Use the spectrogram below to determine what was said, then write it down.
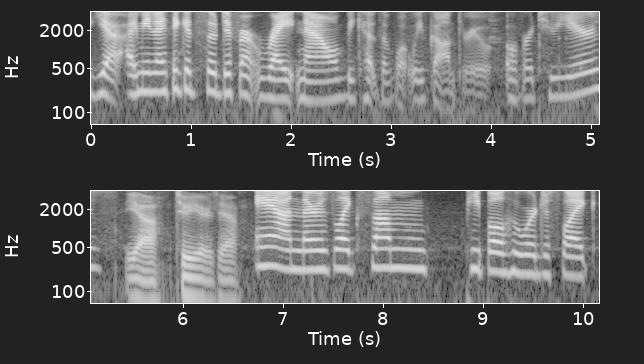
Yeah, I mean, I think it's so different right now because of what we've gone through over two years. Yeah, two years. Yeah, And there's like some people who were just like,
